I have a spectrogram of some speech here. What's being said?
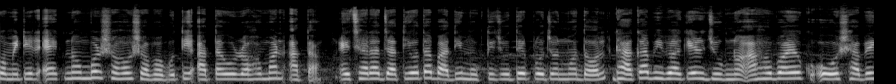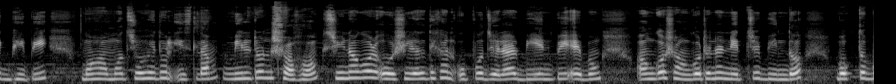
কমিটির এক নম্বর সহ সভাপতি আতাউর রহমান আতা। এছাড়া জাতীয়তাবাদী মুক্তিযুদ্ধের প্রজন্ম দল, ঢাকা বিভাগের যুগ্ম আহ্বায়ক ও সাবেক ভিপি মোহাম্মদ শহীদুল ইসলাম মিল্টন সহ শ্রীনগর ও সিরাজদিখান উপজেলার বিএনপি এবং অঙ্গ সংগঠনের নেতৃবৃন্দ বক্তব্য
